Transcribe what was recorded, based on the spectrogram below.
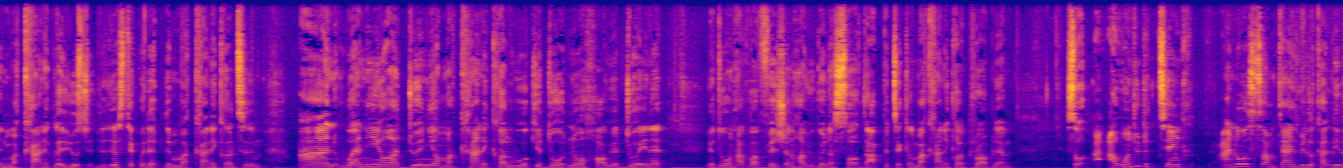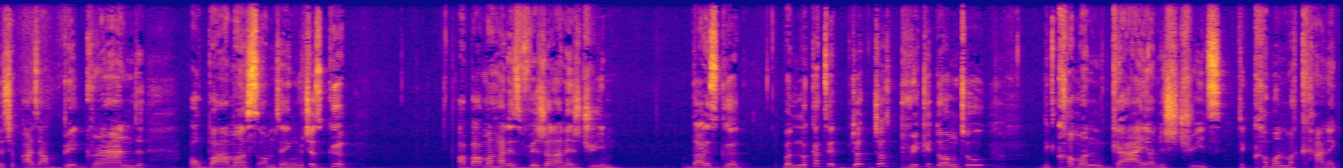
in mechanic. Let's just, just stick with the, the mechanical term. And when you are doing your mechanical work, you don't know how you're doing it. You don't have a vision how you're going to solve that particular mechanical problem. So I, I want you to think. I know sometimes we look at leadership as a big, grand Obama something, which is good. Obama had his vision and his dream. That is good. But look at it, just, just break it down to the common guy on the streets, the common mechanic.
